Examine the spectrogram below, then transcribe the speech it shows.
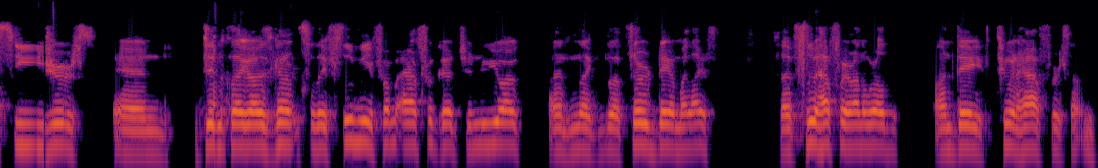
seizures, and didn't look like I was gonna. So they flew me from Africa to New York on like the third day of my life. So I flew halfway around the world on day two and a half or something.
